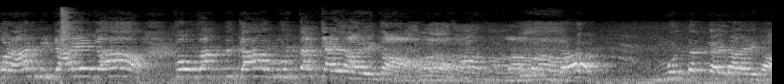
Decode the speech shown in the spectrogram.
कुरान मिटाएगा वो वक्त का मुर्तद कहलाएगा वो वक्त का मुर्तद कहलाएगा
